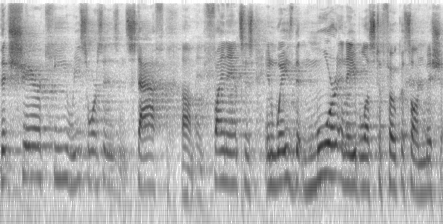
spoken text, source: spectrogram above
that share key resources and staff um, and finances in ways that more enable us to focus on mission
